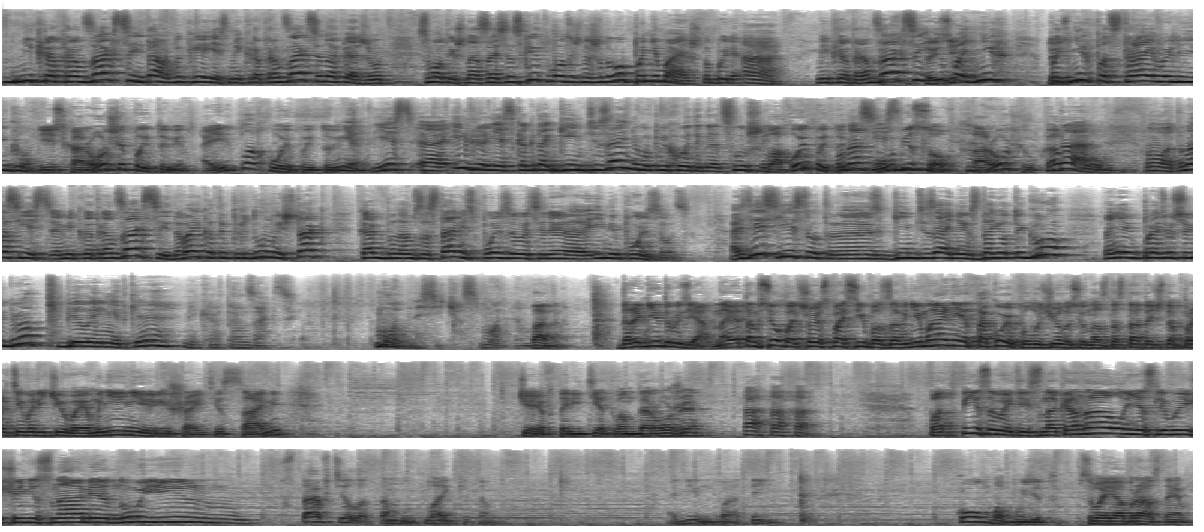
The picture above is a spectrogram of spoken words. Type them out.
Микротранзакции, там в игре есть микротранзакции, но опять же, вот смотришь на Assassin's Creed, смотришь на что другое, понимаешь, что были, ага, микротранзакции, То и есть под них, то под есть- них подстраивали игру. Есть хороший win, а есть плохой win. Нет, есть э, игры, есть, когда геймдизайнеру приходят и говорят, слушай, Плохой to У нас есть- Ubisoft, хороший у Да, Capcom. вот, у нас есть э, микротранзакции, давай-ка ты придумаешь так, как бы нам заставить пользователя э, ими пользоваться. А здесь есть вот э, геймдизайнер сдает игру, они продюсер берет белые нитки, э, микротранзакции. Модно сейчас, модно. Ладно. Дорогие друзья, на этом все. Большое спасибо за внимание. Такое получилось у нас достаточно противоречивое мнение. Решайте сами. Чей авторитет вам дороже? Ха-ха-ха. Подписывайтесь на канал, если вы еще не с нами. Ну и ставьте там лайки там. Один, два, три. Комбо будет своеобразное.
